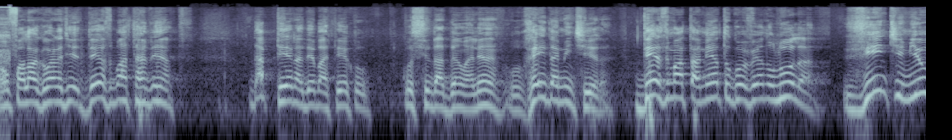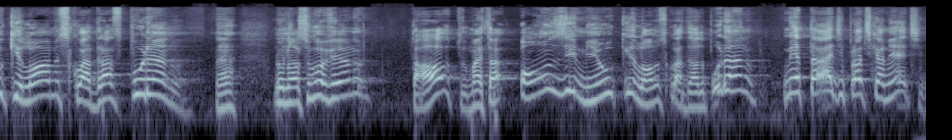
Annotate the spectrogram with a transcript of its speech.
Vamos falar agora de desmatamento. Dá pena debater com, com o cidadão ali, né? o rei da mentira. Desmatamento, governo Lula. 20 mil quilômetros quadrados por ano. Né? No nosso governo, está alto, mas está 11 mil quilômetros quadrados por ano. Metade praticamente.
